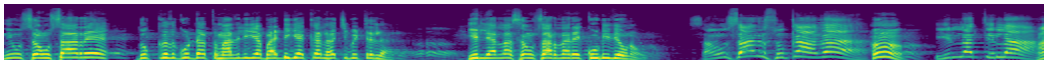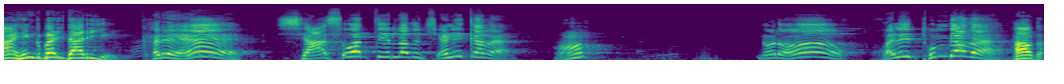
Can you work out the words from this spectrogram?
ನೀವು ಸಂಸಾರೇ ದುಃಖದ ಗುಡ್ಡತ್ ಮೊದಲಿಗೆ ಬಡ್ಡಿಗೆ ಕಲ್ಲು ಹಚ್ಚಿಬಿಟ್ರಿಲ್ಲ ಇಲ್ಲೆಲ್ಲ ಸಂಸಾರದಾರೆ ಕೂಡಿದೇವು ನಾವು. ಸಂಸಾರ ಸುಖ ಅದ. ಹ್ಮ್ ಇಲ್ಲತ್ತಿಲ್ಲ. ಹಾ ಹಿಂಗ್ ಬರ್ರಿ ದಾರಿಗೆ. ಖರೆ ಶಾಶ್ವತ ಇಲ್ಲದು ಕ್ಷಣಿಕ ಅದ. ಹಾ. ನೋಡು ಹೊಳಿ ತುಂಬ್ಯಾದ ಹೌದು.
